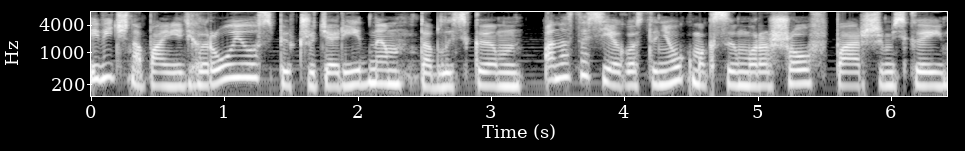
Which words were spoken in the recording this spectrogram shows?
Вічна пам'ять герою, співчуття рідним та близьким. Анастасія Костенюк, Максим Мурашов, Першимський.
